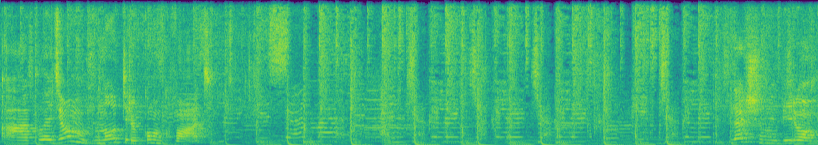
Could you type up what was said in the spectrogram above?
э, кладем внутрь кумкват. Дальше мы берем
